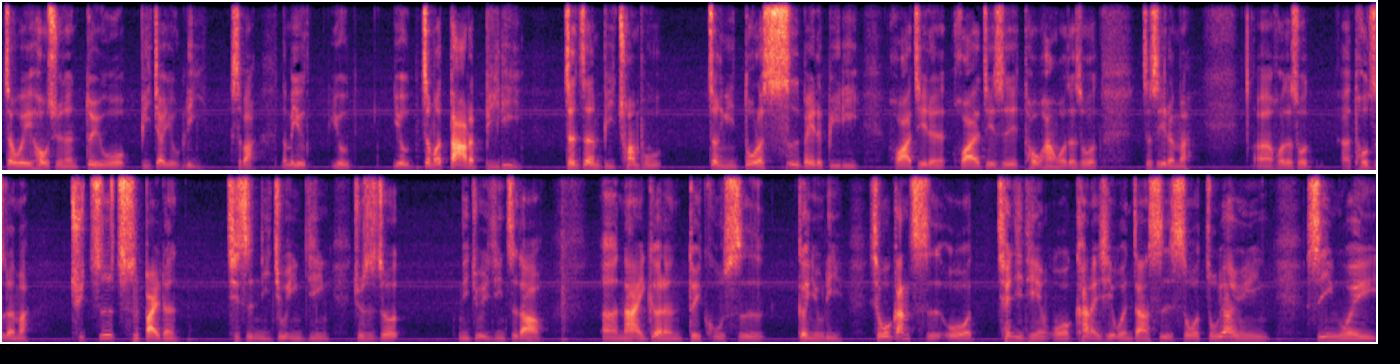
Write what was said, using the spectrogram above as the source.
这位候选人对我比较有利，是吧？那么有有有这么大的比例。整整比川普阵营多了四倍的比例，华尔街的华尔街是投行或者说这些人嘛，呃或者说呃投资人嘛，去支持拜登，其实你就已经就是说你就已经知道，呃哪一个人对股市更有利。其实我刚才我前几天我看了一些文章，是说主要原因是因为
